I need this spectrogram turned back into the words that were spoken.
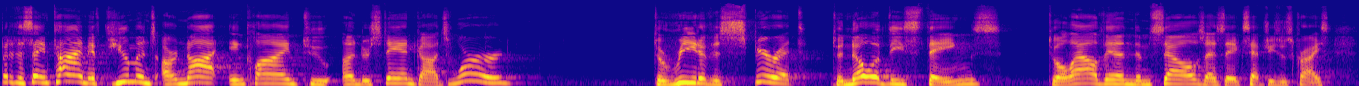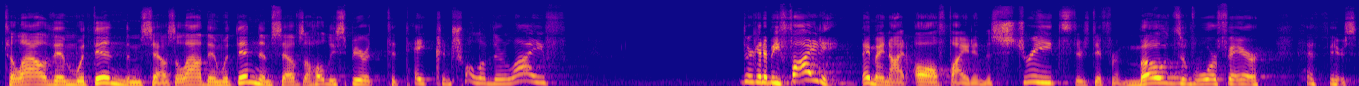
But at the same time, if humans are not inclined to understand God's Word, to read of his spirit, to know of these things, to allow them themselves, as they accept Jesus Christ, to allow them within themselves, allow them within themselves the Holy Spirit to take control of their life, they're going to be fighting. They may not all fight in the streets, there's different modes of warfare, there's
